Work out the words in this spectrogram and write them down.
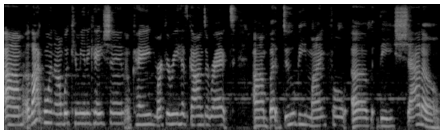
Um, a lot going on with communication. Okay. Mercury has gone direct. Um, but do be mindful of the shadow.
